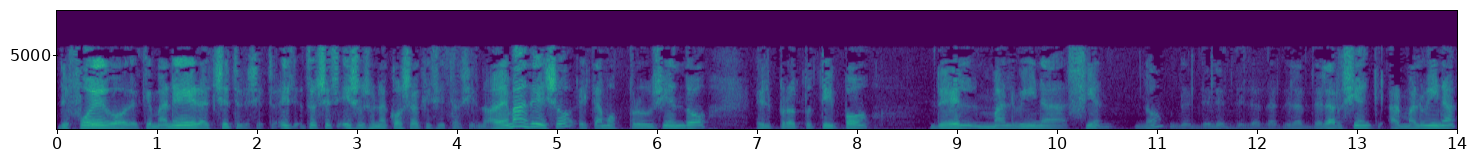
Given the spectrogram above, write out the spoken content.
de fuego, de qué manera, etcétera, etcétera. Entonces, eso es una cosa que se está haciendo. Además de eso, estamos produciendo el prototipo del Malvina 100, ¿no? Del, del, del, AR-100, Malvina,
